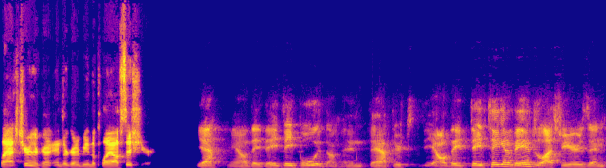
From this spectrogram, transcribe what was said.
last year, and they're gonna, and they're going to be in the playoffs this year. yeah, you know, they they they bullied them, and yeah, they're you know they they've taken advantage of the last few years, and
